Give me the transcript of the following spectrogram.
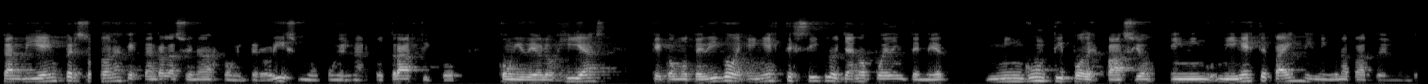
también personas que están relacionadas con el terrorismo, con el narcotráfico, con ideologías que, como te digo, en este siglo ya no pueden tener ningún tipo de espacio en ni en este país ni en ninguna parte del mundo.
